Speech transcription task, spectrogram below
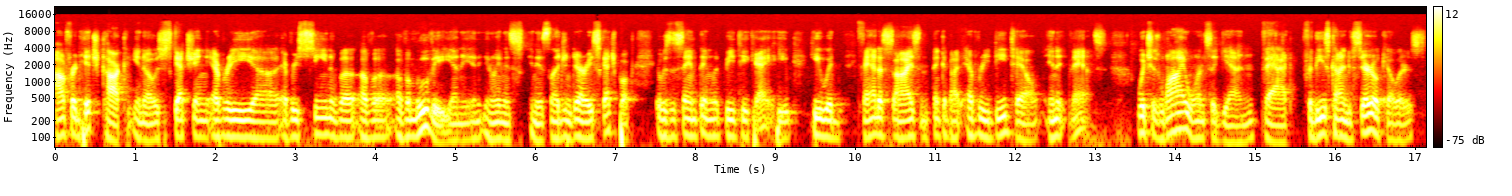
Alfred Hitchcock, you know, sketching every uh, every scene of a of a of a movie, and in, you know, in his in his legendary sketchbook. It was the same thing with BTK. He he would fantasize and think about every detail in advance. Which is why, once again, that for these kind of serial killers,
